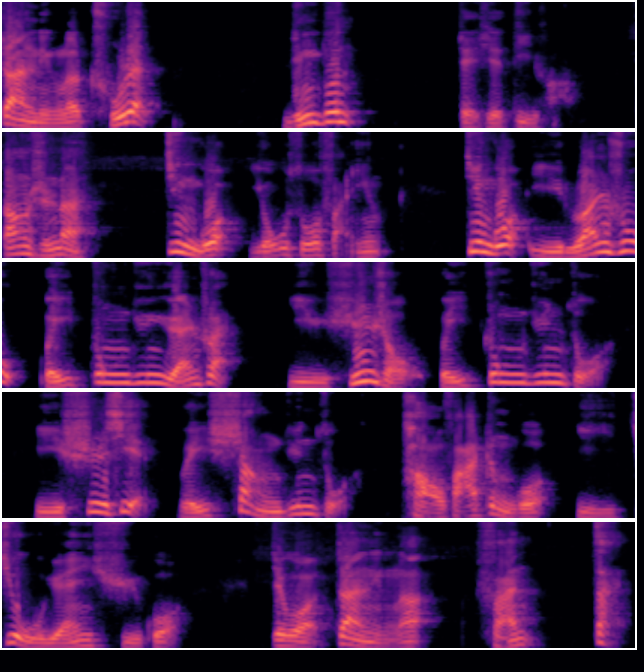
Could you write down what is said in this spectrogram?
占领了滁任、灵敦这些地方。当时呢，晋国有所反应，晋国以栾书为中军元帅，以荀守为中军左，以士燮为上军左，讨伐郑国，以救援许国。结果占领了樊、在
